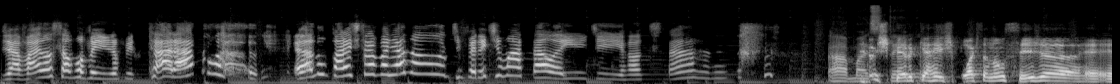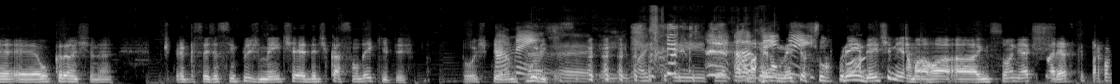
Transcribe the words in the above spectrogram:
Já vai lançar o Wolverine. Eu fico, caraca, mano, ela não para de trabalhar, não. Diferente de uma tal aí de Rockstar, né? Ah, mas Eu tem... espero que a resposta não seja é, é, é, o crunch, né? Espero que seja simplesmente a é, dedicação da equipe. Tô esperando Amém. por isso. É, e, mas, e aquela... mas realmente é surpreendente mesmo. A, a Insomniac parece que tá com a,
